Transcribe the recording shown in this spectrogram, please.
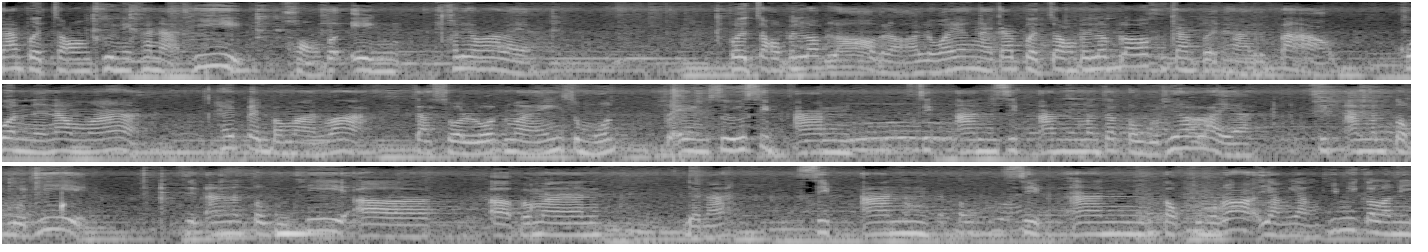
การเปิดจองคือในขณะที่ของตัวเองเขาเรียกว่าอะไรอะเปิดจองเป็นรอบๆหรอหรือว่ายังไงการเปิดจองเป็นรอบๆคือการเปิดหาหรือเปล่า ควรแนะนำว่าให้เป็นประมาณว่า จัดส่วนลดไหม สมมติตัวเองซื้อ 10 อัน 10 อัน 10 อันมันจะตกอยู่ที่เท่าไหร่อะ10 อันมันตกอยู่ที่ 10 อันมันตกอยู่ที่เอ่อเอ่อประมาณเดี๋ยวนะ10 อัน 10 อันตกสมมติว่าอย่างอย่างที่มีกรณี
